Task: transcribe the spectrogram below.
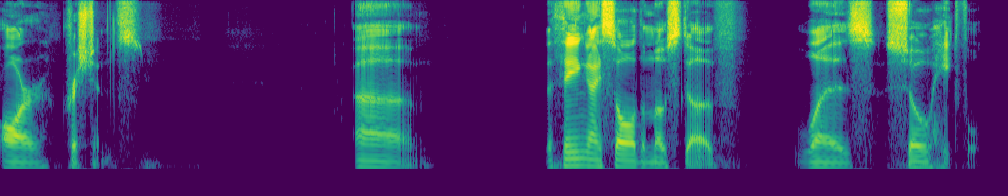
are Christians? Um, the thing I saw the most of was so hateful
